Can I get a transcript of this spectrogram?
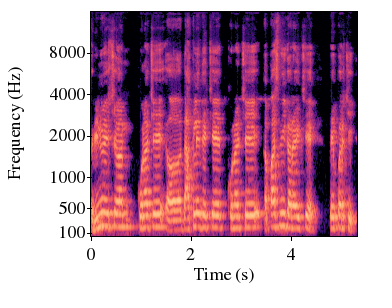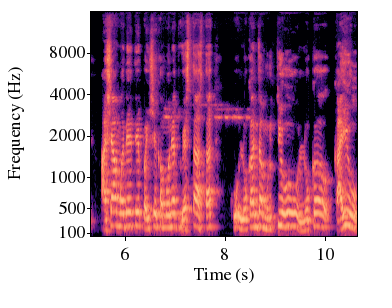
रिन्युएशन कोणाचे दाखले द्यायचे कोणाचे तपासणी करायची पेपरची. अशामध्ये ते पैसे कमवण्यात व्यस्त असतात. लोकांचा मृत्यू हो लोक काही हो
